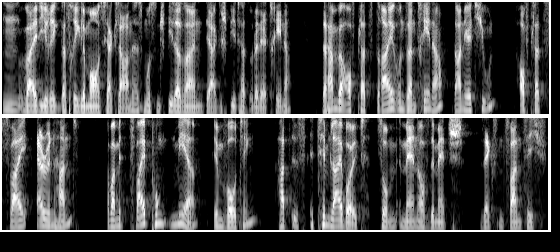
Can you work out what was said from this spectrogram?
mh, weil die, das Reglement ist ja klar. Ne? Es muss ein Spieler sein, der gespielt hat oder der Trainer. Dann haben wir auf Platz drei unseren Trainer, Daniel Thune. Auf Platz zwei Aaron Hunt. Aber mit zwei Punkten mehr im Voting hat es Tim Leibold zum Man of the Match 26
